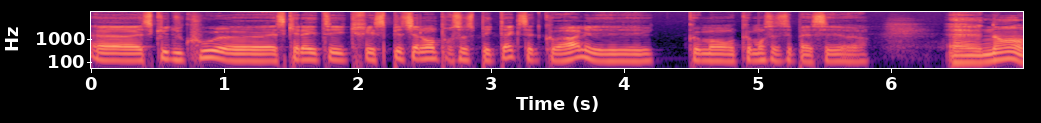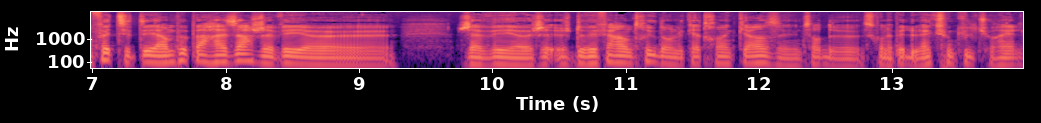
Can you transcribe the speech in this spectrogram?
Euh, est-ce que, du coup, euh, est-ce qu'elle a été créée spécialement pour ce spectacle, cette chorale, et comment, comment ça s'est passé Non, en fait, c'était un peu par hasard. J'avais. j'avais, je, devais faire un truc dans le 95, une sorte de ce qu'on appelle de l'action culturelle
